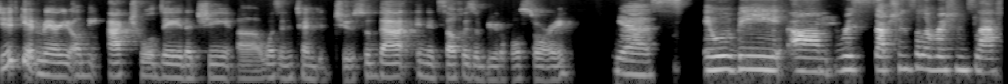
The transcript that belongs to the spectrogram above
did get married on the actual day that she uh, was intended to. So that in itself is a beautiful story. Yes, it will be um, reception celebration slash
